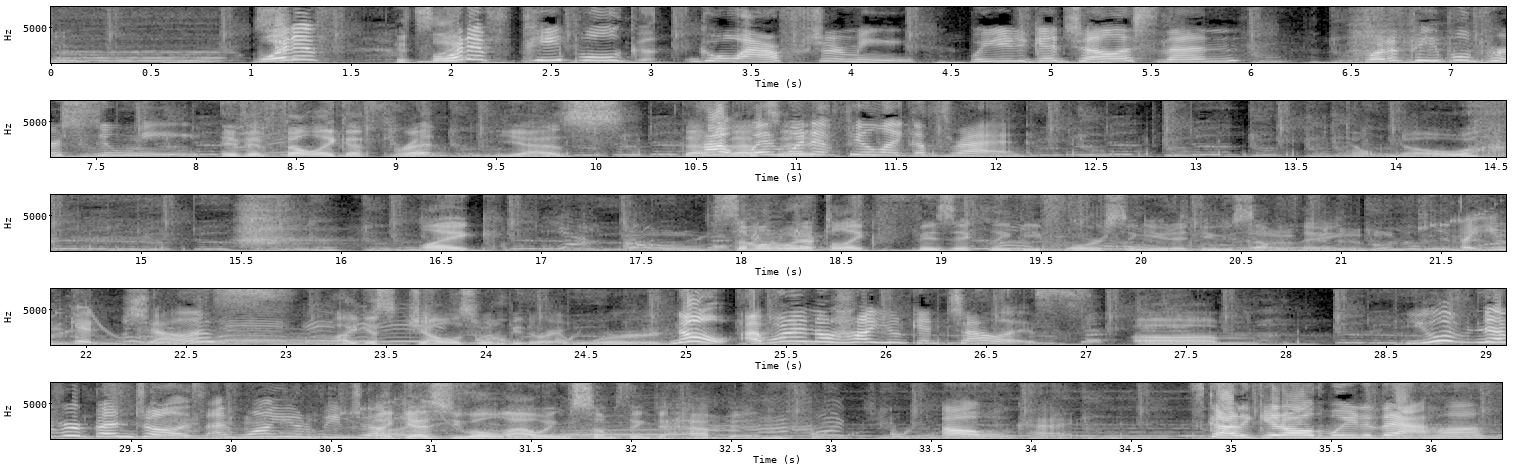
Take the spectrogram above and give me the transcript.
What if? It's like what if people g- go after me? Will you get jealous then? What if people pursue me? if it felt like a threat. Yes. That, How? When would it feel like a threat? I Don't know. like someone would have to like physically be forcing you to do something. But you get jealous? I guess jealous wouldn't be the right word. No, I want to know how you get jealous. Um, You have never been jealous. I want you to be jealous. I guess you allowing something to happen. Oh, okay. It's got to get all the way to that, huh?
